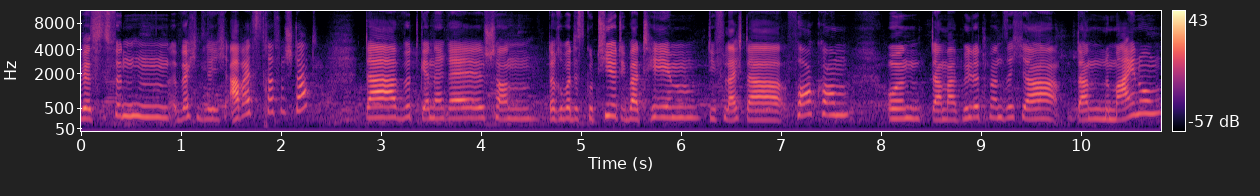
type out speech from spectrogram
es finden wöchentlich Arbeitstreffen statt. Da wird generell schon darüber diskutiert, über Themen, die vielleicht da vorkommen. Und da bildet man sich ja dann eine Meinung.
